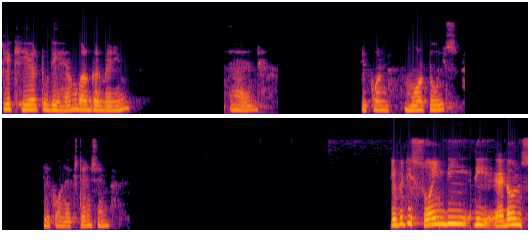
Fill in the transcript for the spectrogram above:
click here to the hamburger menu and click on more tools. Click on extension if it is showing the the add-ons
